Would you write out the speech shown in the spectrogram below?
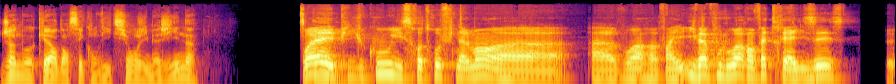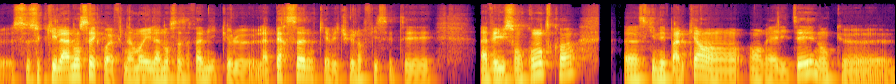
John Walker dans ses convictions j'imagine. Ouais euh... et puis du coup il se retrouve finalement à, à avoir enfin il va vouloir en fait réaliser ce, ce qu'il a annoncé quoi. Finalement il annonce à sa famille que le, la personne qui avait tué leur fils était avait eu son compte quoi euh, ce qui n'est pas le cas en, en réalité. Donc, euh,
